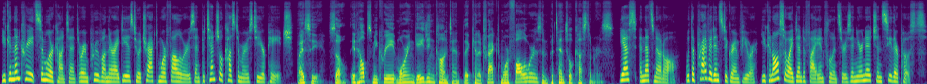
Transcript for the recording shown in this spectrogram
You can then create similar content or improve on their ideas to attract more followers and potential customers to your page. I see. So, it helps me create more engaging content that can attract more followers and potential customers. Yes, and that's not all. With a private Instagram viewer, you can also identify influencers in your niche and see their posts.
